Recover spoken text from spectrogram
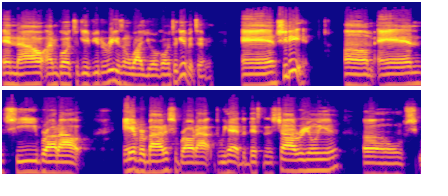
And now I'm going to give you the reason why you're going to give it to me. And she did. Um, and she brought out everybody. She brought out, we had the Destiny's Child reunion. Um, she,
